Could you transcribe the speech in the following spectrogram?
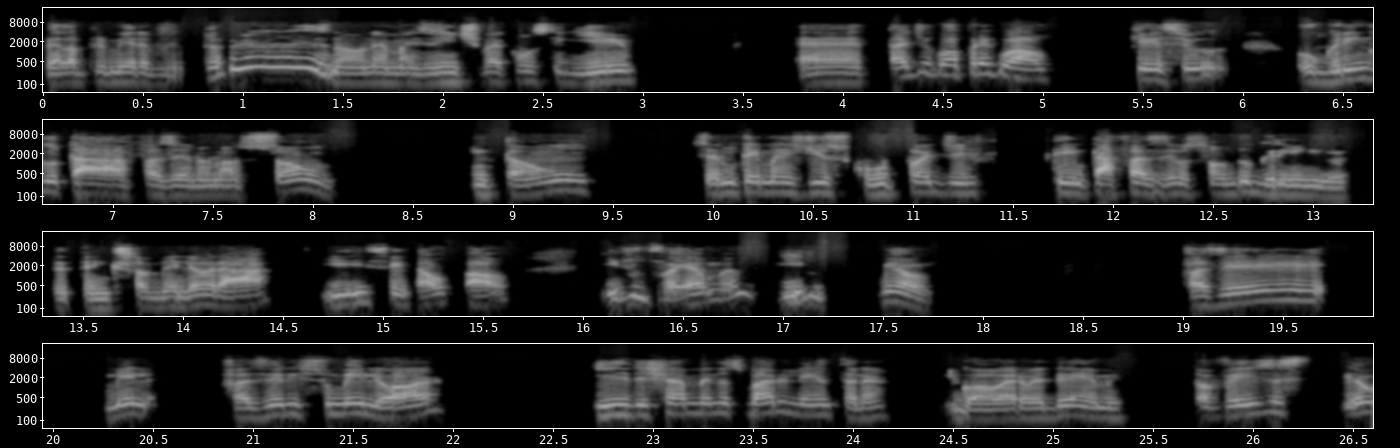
pela primeira, pela primeira vez não, né? Mas a gente vai conseguir é, tá de igual para igual. Porque se o, o gringo tá fazendo o nosso som, então você não tem mais desculpa de tentar fazer o som do gringo. Você tem que só melhorar e sentar o pau. E, é uma, e meu, fazer, fazer isso melhor e deixar menos barulhenta, né? Igual era o EDM. Talvez eu,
